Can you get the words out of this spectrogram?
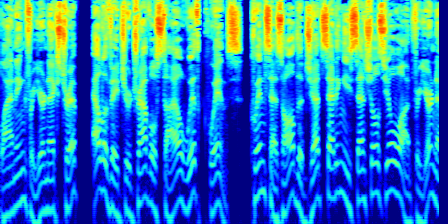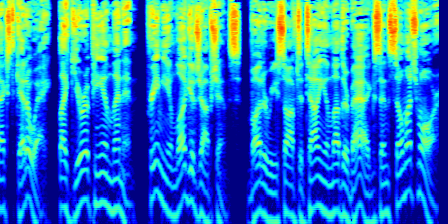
Planning for your next trip? Elevate your travel style with Quince. Quince has all the jet setting essentials you'll want for your next getaway, like European linen, premium luggage options, buttery soft Italian leather bags, and so much more.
